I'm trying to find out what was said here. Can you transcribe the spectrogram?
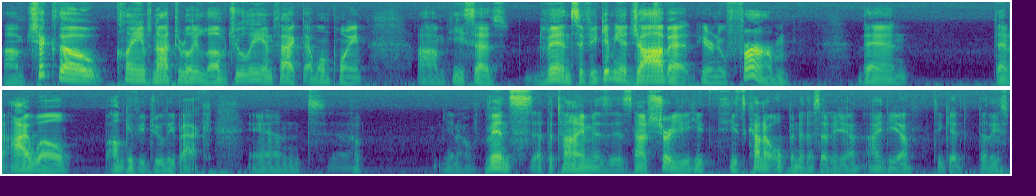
Um, Chick though claims not to really love Julie. In fact, at one point um, he says Vince, if you get me a job at your new firm, then then I will I'll give you Julie back. And uh, you know, Vince at the time is, is not sure. He, he he's kind of open to this idea idea to get at least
